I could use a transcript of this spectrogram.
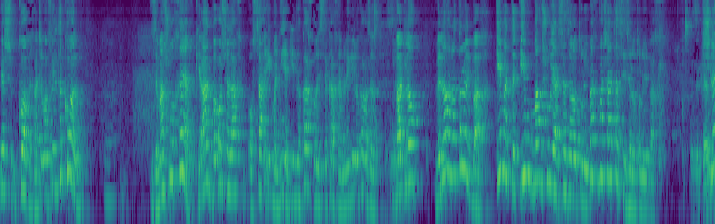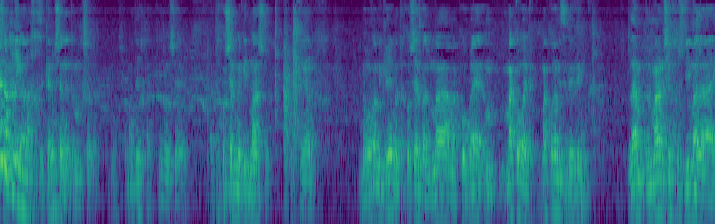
יש כוח אחד שמפעיל את הכל. זה משהו אחר, כי את בראש שלך עושה, אם אני אגיד לו ככה, הוא יעשה ככה, אם אני אגיד לו ככה, זה... ואת לא, ולא, לא תלוי בך. אם, את, אם מה שהוא יעשה זה לא תלוי בך, מה שאת תעשי זה לא תלוי בך. כן שנינו משנה תלויים בך. זה כן משנה את המחשבה. כמו שאמרתי לך, כאילו שאתה חושב נגיד משהו מסוים. ברוב המקרים אתה חושב על מה, מה קורה, מה קורה, מה קורה מסביבי. למ, מה אנשים חושבים עליי,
